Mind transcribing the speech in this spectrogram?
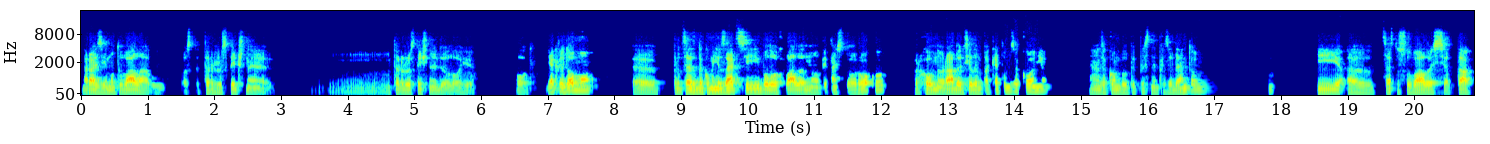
наразі мотувала у просто терористичне терористичну ідеологію. От. Як відомо, е, процес декомунізації було ухвалено 15-го року Верховною Радою цілим пакетом законів. Е, Закон був підписаний президентом, і е, це стосувалося так,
